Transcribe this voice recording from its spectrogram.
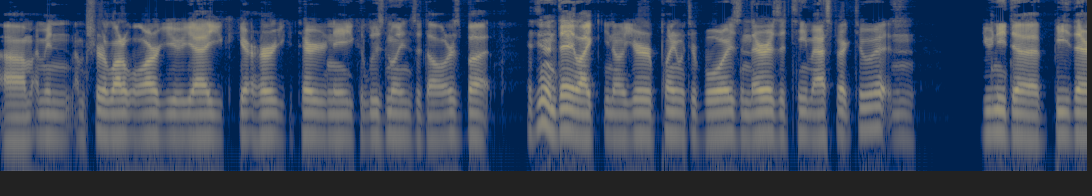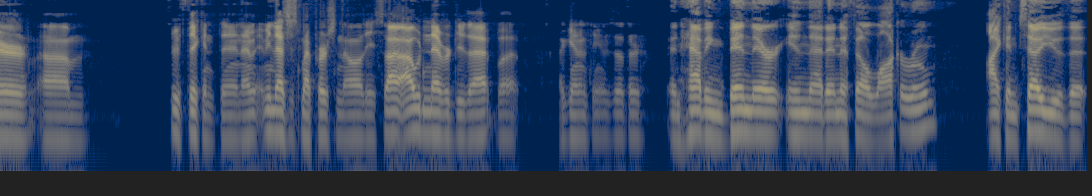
um, I mean, I'm sure a lot of will argue, yeah, you could get hurt, you could tear your knee, you could lose millions of dollars, but at the end of the day, like you know, you're playing with your boys, and there is a team aspect to it, and you need to be there um, through thick and thin. I mean, that's just my personality, so I, I would never do that. But again, I think there's other. And having been there in that NFL locker room, I can tell you that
